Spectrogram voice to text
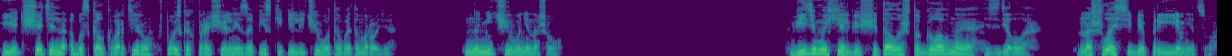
Я тщательно обыскал квартиру в поисках прощальной записки или чего-то в этом роде. Но ничего не нашел. Видимо, Хельга считала, что главное сделала. Нашла себе преемницу.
